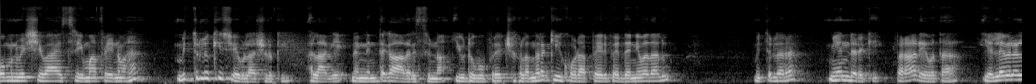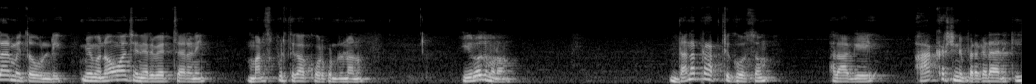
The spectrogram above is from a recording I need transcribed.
ఓం నమ శివాయ శ్రీమాత్రే నమ. మిత్రులకి శ్రీభిలాషులకి అలాగే నన్ను ఎంతగా ఆదరిస్తున్న యూట్యూబ్ ప్రేక్షకులందరికీ కూడా పేరు పేరు ధన్యవాదాలు. మిత్రులరా మీ అందరికీ పరాదేవత ఎల్లవెల్లలా మీతో ఉండి మీ మనోవాంఛ నెరవేర్చాలని మనస్ఫూర్తిగా కోరుకుంటున్నాను. ఈరోజు మనం ధనప్రాప్తి కోసం అలాగే ఆకర్షణ పెరగడానికి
